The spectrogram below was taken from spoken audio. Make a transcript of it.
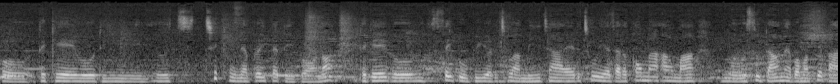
ဟိုတကယ်ကိုဒီဟိုချစ်ခင်တဲ့ပြိတ္တတွေပေါ့နော်တကယ်ကိုစိတ်ပူပြီးတော့တချို့ကမေးကြတယ်တချို့ရကြတော့ comment အောက်မှာဟိုဆူတောင်းတယ်ပေါ့မဖြစ်ပါ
